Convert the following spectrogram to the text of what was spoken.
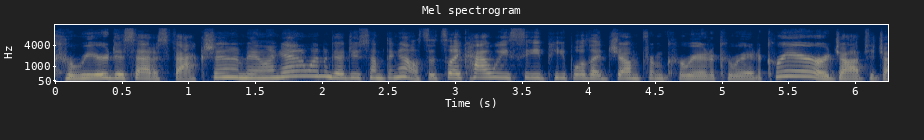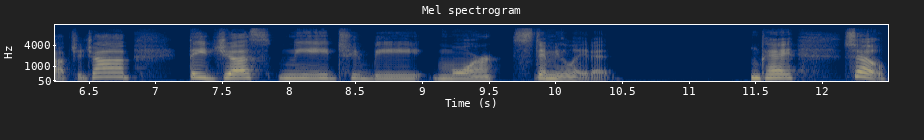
career dissatisfaction and being like, I don't want to go do something else. It's like how we see people that jump from career to career to career or job to job to job. They just need to be more stimulated. Okay. So,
